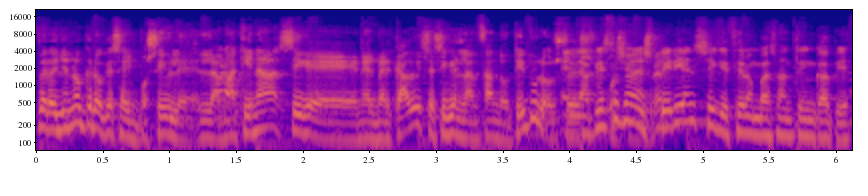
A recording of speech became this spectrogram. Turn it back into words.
pero yo no creo que sea imposible. La máquina sigue en el mercado y se siguen lanzando títulos. En la PlayStation Experience sí que hicieron bastante hincapié.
